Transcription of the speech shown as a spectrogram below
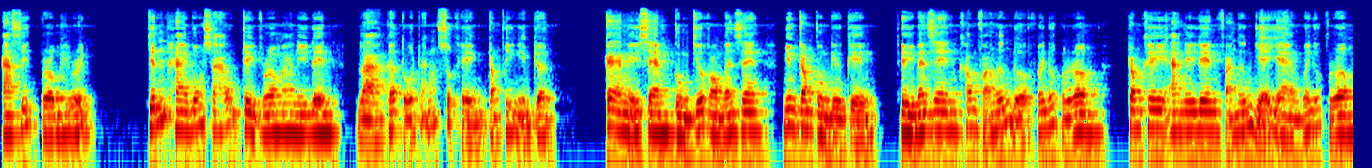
axit bromuric. Chính 246 tribrom aniline là kết tủa trắng xuất hiện trong thí nghiệm trên. Các em nghĩ xem, cùng chứa vòng benzen nhưng trong cùng điều kiện thì benzen không phản ứng được với nước brom, trong khi aniline phản ứng dễ dàng với nước brom.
